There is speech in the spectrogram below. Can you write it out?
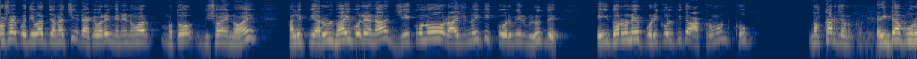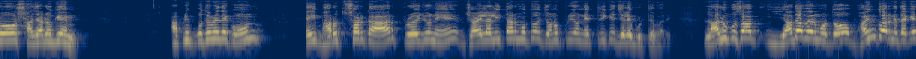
ভাষায় প্রতিবাদ জানাচ্ছি, এটা একেবারেই মেনে নেওয়ার মতো বিষয় নয়। খালি পিয়ারুল ভাই বলে না, যে কোনো রাজনৈতিক কর্মীর বিরুদ্ধে এই ধরনের পরিকল্পিত আক্রমণ খুব নক্কারজনক এইটা পুরো সাজানো গেম। আপনি প্রথমে দেখুন, এই ভারত সরকার প্রয়োজনে জয়ললিতার মতো জনপ্রিয় নেত্রীকে জেলে পুড়তে পারে। লালু প্রসাদ যাদবের মতো ভয়ঙ্কর নেতাকে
